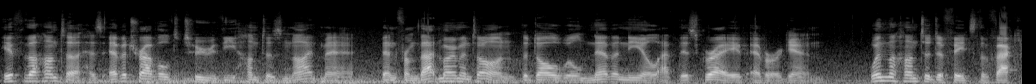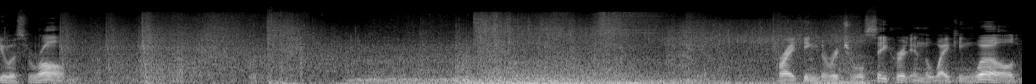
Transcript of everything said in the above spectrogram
If the hunter has ever travelled to the hunter's nightmare, then from that moment on, the doll will never kneel at this grave ever again. When the hunter defeats the vacuous Rom, breaking the ritual secret in the waking world,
